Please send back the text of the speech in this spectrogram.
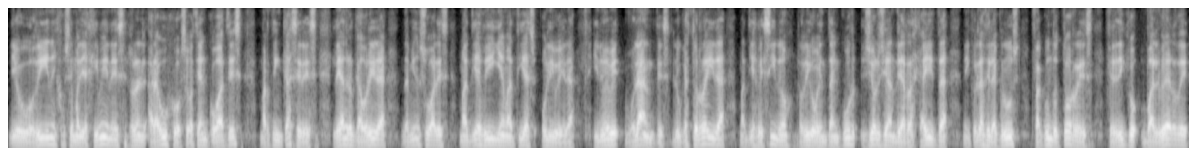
Diego Godín, José María Jiménez, Ronald Araujo, Sebastián Coates, Martín Cáceres, Leandro Cabrera, Damián Suárez, Matías Viña, Matías Olivera. Y nueve volantes, Lucas Torreira, Matías Vecino, Rodrigo Bentancur, Georgian de Arrascaeta, Nicolás de la Cruz, Facundo Torres, Federico Valverde,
